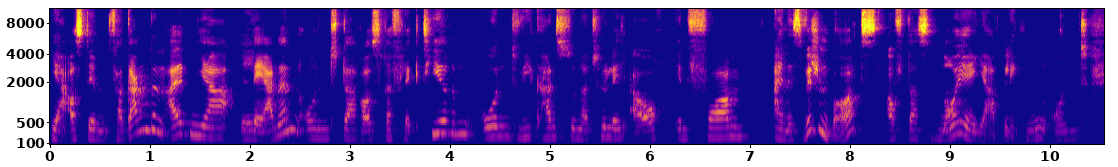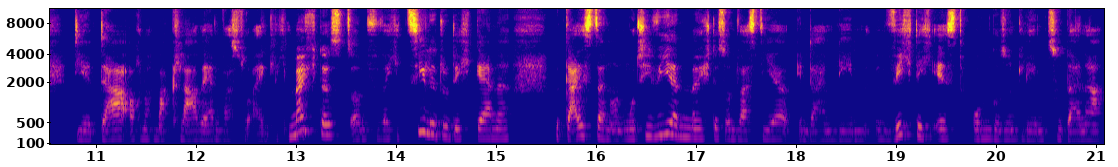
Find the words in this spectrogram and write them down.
ja aus dem vergangenen alten Jahr lernen und daraus reflektieren und wie kannst du natürlich auch in Form eines Vision Boards auf das neue Jahr blicken und dir da auch nochmal klar werden, was du eigentlich möchtest und für welche Ziele du dich gerne begeistern und motivieren möchtest und was dir in deinem Leben wichtig ist, um gesund leben zu deiner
